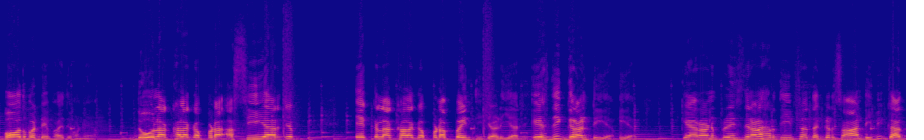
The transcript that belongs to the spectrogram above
ਬਹੁਤ ਵੱਡੇ ਫਾਇਦੇ ਹੋਣੇ ਆ। 2 ਲੱਖ ਵਾਲਾ ਕੱਪੜਾ 80000 ਚ 1 ਲੱਖ ਵਾਲਾ ਕੱਪੜਾ 35 40000 ਚ ਇਸ ਦੀ ਗਾਰੰਟੀ ਆ। ਕੈਮਰਾਮੈਨ ਪ੍ਰਿੰਸ ਦੇ ਨਾਲ ਹਰਦੀਪ ਸਿੰਘ ਤੱਗੜ ਸਾਹ ਟੀਵੀ ਕਰਦੀਆਂ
